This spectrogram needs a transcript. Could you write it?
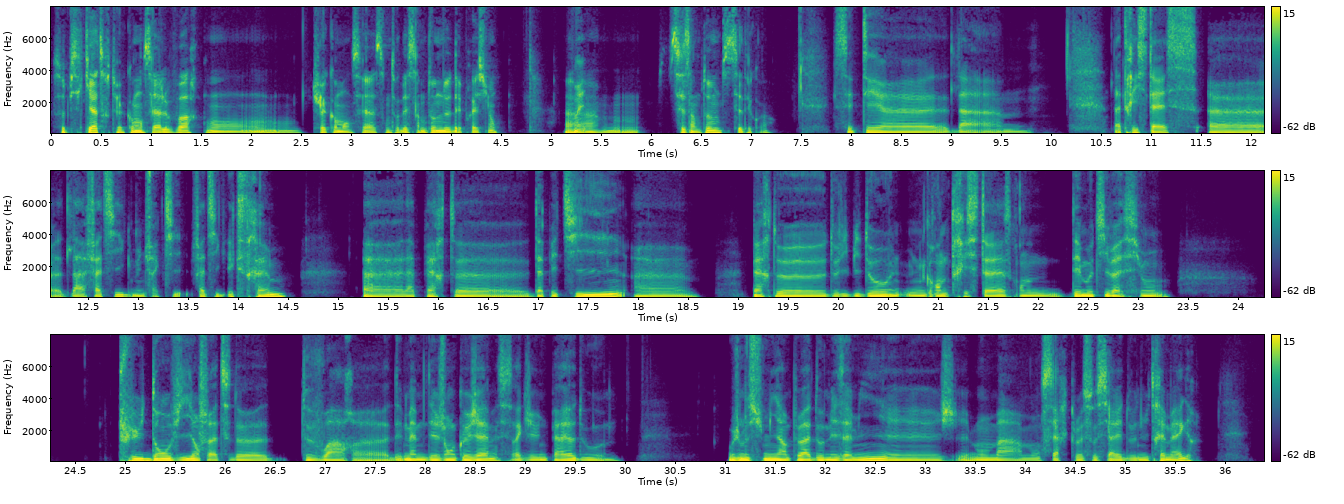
Ce psychiatre, tu as commencé à le voir quand tu as commencé à sentir des symptômes de dépression. Ces symptômes, c'était quoi? C'était la la tristesse, euh, de la fatigue, mais une fatigue, extrême, euh, la perte euh, d'appétit, perte de libido, une, grande tristesse, grande démotivation, plus d'envie en fait de, voir même des gens que j'aime. C'est vrai que j'ai eu une période où où je me suis mis un peu à dos mes amis et mon, mon cercle social est devenu très maigre.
